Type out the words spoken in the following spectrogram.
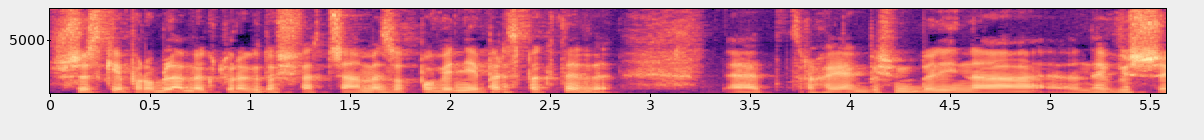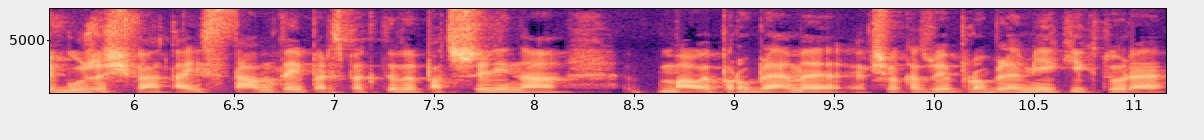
wszystkie problemy, których doświadczamy z odpowiedniej perspektywy. E, Trochę jakbyśmy byli na najwyższej górze świata i z tamtej perspektywy patrzyli na małe problemy, jak się okazuje problemiki, które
